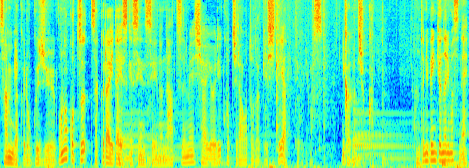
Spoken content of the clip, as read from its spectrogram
365のコツ桜井大輔先生の夏目社よりこちらをお届けしてやっております。いかがでしょうか？本当に勉強になりますね。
